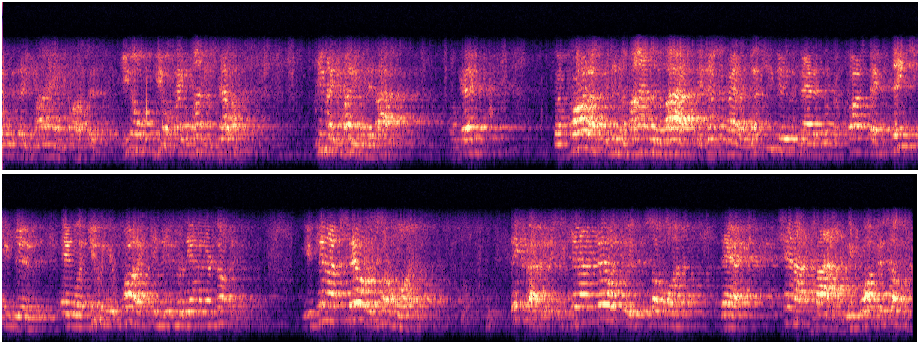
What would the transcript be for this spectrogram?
process is a buying process. You don't, you don't make money selling. You make money when they buy, okay? The product is in the mind of the buyer. It doesn't matter what you do, it matters what the prospect thinks you do, and what you and your product can do for them and their company. You cannot sell to someone, think about this, you cannot sell to someone that cannot buy. We brought this up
